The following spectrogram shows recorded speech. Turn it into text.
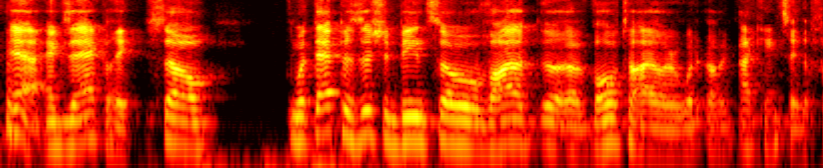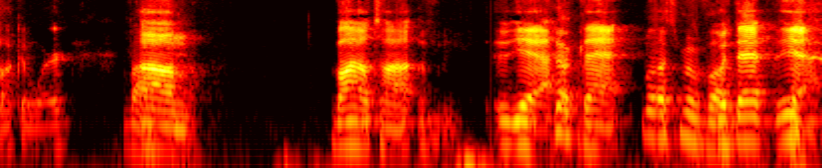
Yeah, exactly. So with that position being so vol- uh, volatile or what uh, I can't say the fucking word. Um, volatile. Yeah, that. Well, let's move on. With that, yeah.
